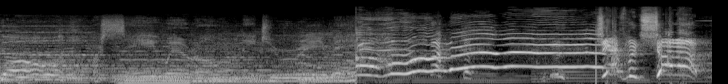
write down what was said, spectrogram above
go, or say we're only dreaming. Jasmine, shut up!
